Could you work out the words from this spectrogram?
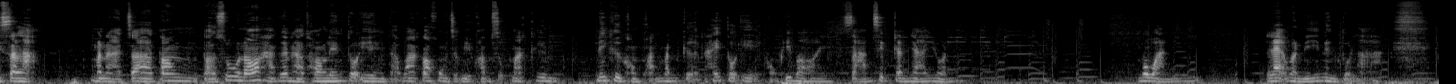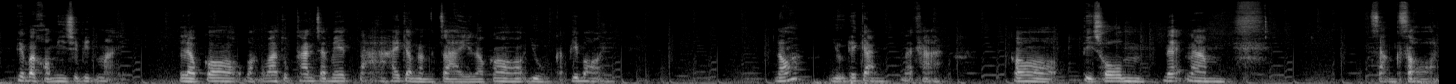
ิสระ มันอาจจะต้องต่อสู้เนาะหาเงินหาทองเลี้ยงตัวเอง แต่ว่าก็คงจะมีความสุขมากขึ้น นี่คือของขวัญวันเกิดให้ตัวเองของพี่บอย 30 กันยายน เมื่อวานนี้ และวันนี้หนึ่งตุลาพี่บอยขอมีชีวิตใหม่ แล้วก็หวังว่าทุกท่านจะเมตตาให้กำลังใจแล้วก็อยู่กับพี่บอยเนาะอยู่ด้วยกันนะคะ ก็ติชมแนะนำสั่งสอน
